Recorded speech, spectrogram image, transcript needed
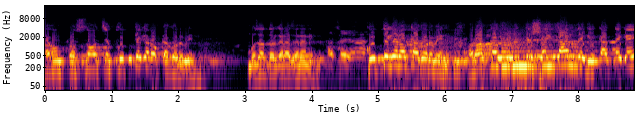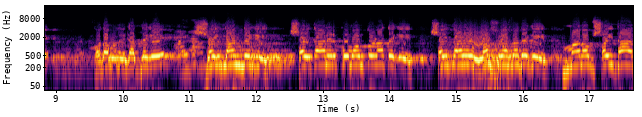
এখন প্রশ্ন হচ্ছে থেকে রক্ষা করবেন? বোঝার দরকার আছে না নেই থেকে রক্ষা করবেন? রক্ষা করবেন যে শৈতান থেকে। কার থেকে? কথা বলেন কার থেকে? শৈতান থেকে। শৈতানের কুমন্ত্রণা থেকে শৈতানের ওয়াসওয়াসা থেকে মানব শৈতান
